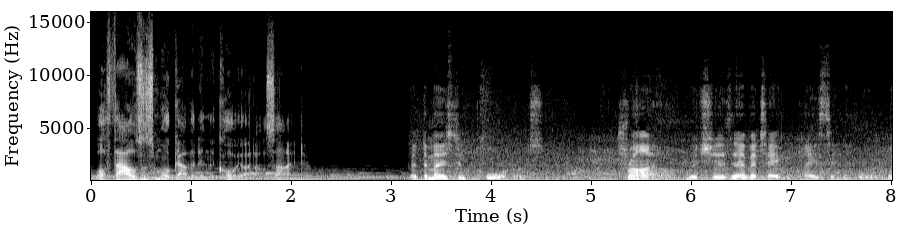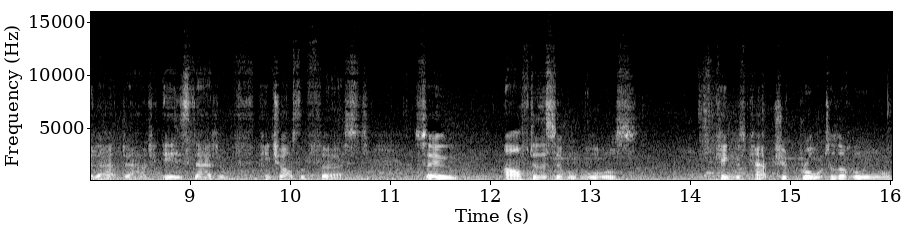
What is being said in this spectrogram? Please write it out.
while thousands more gathered in the courtyard outside. But the most important trial which has ever taken place in the hall, without doubt, is that of King Charles I. So, after the civil wars, the king was captured, brought to the hall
